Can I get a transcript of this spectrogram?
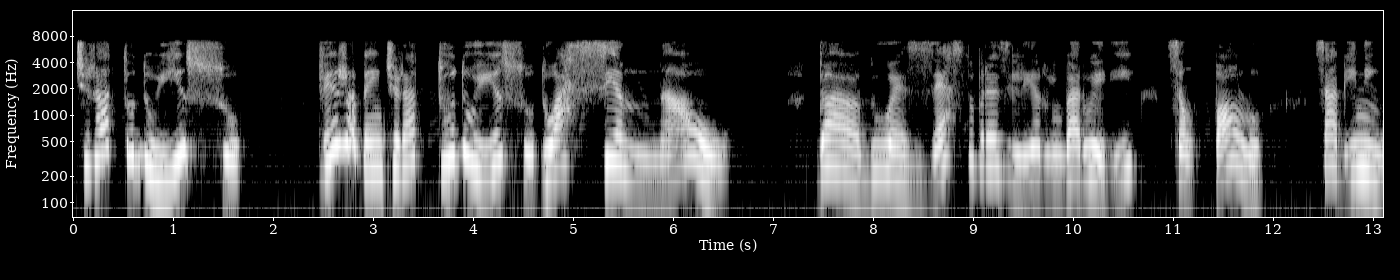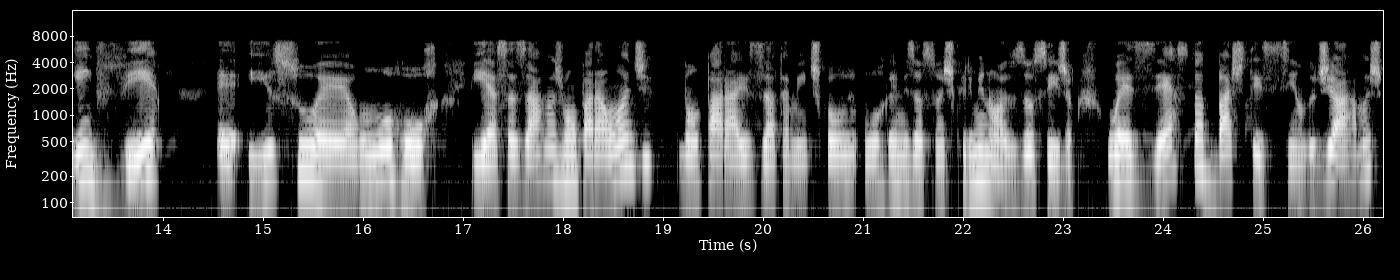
Tirar tudo isso, veja bem, tirar tudo isso do arsenal da, do Exército Brasileiro em Barueri, São Paulo, sabe? E ninguém vê. É, isso é um horror. E essas armas vão para onde? vão parar exatamente com organizações criminosas, ou seja, o exército abastecendo de armas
